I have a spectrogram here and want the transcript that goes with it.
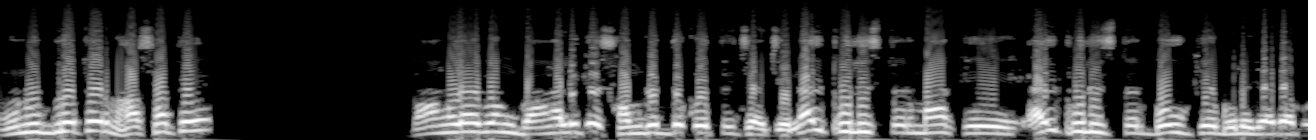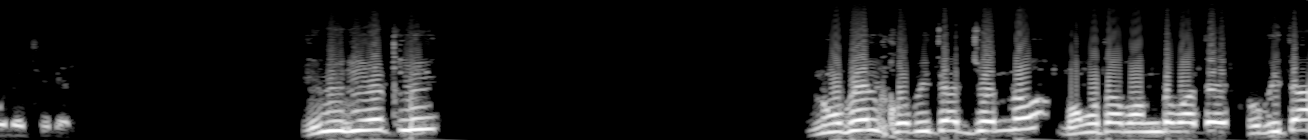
অনুব্রতর ভাষাতে বাংলা এবং বাঙালিকে সমৃদ্ধ করতে চাইছেন। এই পুলিশ তোর মাকে, এই পুলিশ তোর বউকে বলে যারা বলেছিলেন। ইমিডিয়েটলি নোবেল কবিতার জন্য মমতা বন্দ্যোপাধ্যায়ের কবিতা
